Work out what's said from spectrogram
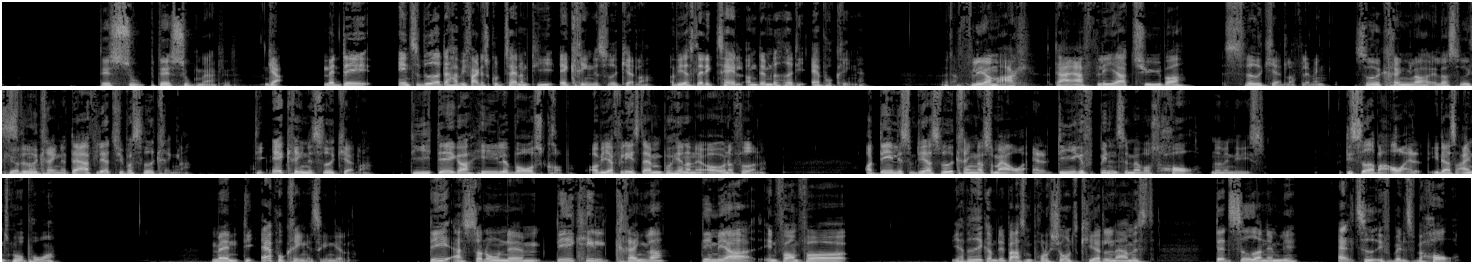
Det er, super, det er super mærkeligt. Ja, men det, indtil videre, der har vi faktisk kun talt om de ekrine svedkirtler. Og vi har slet ikke talt om dem, der hedder de apokrine. Er der flere mark? Der er flere typer svedkirtler, Flemming. Svedkringler eller svedkirtler? Svedkringler. Der er flere typer svedkringler. De ekrine svedkirtler, de dækker hele vores krop, og vi har flest af dem på hænderne og under fødderne. Og det er ligesom de her svedkringler, som er overalt. De er ikke i forbindelse med vores hår, nødvendigvis. De sidder bare overalt i deres egen små porer. Men de apokrine til gengæld, det er sådan nogle, øh, det er ikke helt kringler, det er mere en form for, jeg ved ikke om det er bare sådan en produktionskirtel nærmest. Den sidder nemlig altid i forbindelse med hår.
